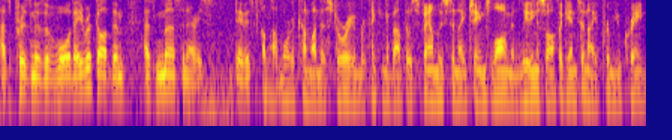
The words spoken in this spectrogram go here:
as prisoners of war, they regard them as mercenaries. David? A lot more to come on this story, and we're thinking about those families tonight. James Longman leading us off again tonight from Ukraine.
